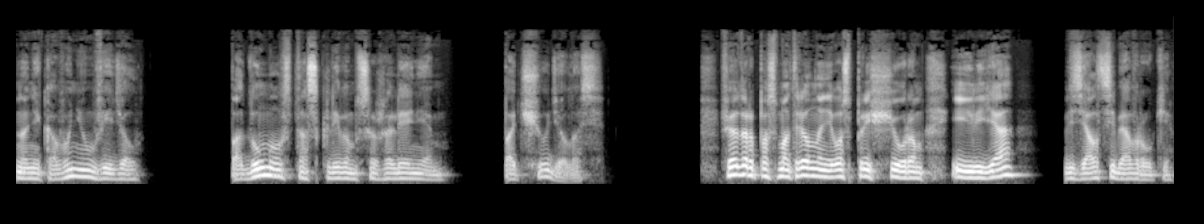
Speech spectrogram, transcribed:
но никого не увидел. Подумал с тоскливым сожалением. Почудилось. Федор посмотрел на него с прищуром, и Илья взял себя в руки.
